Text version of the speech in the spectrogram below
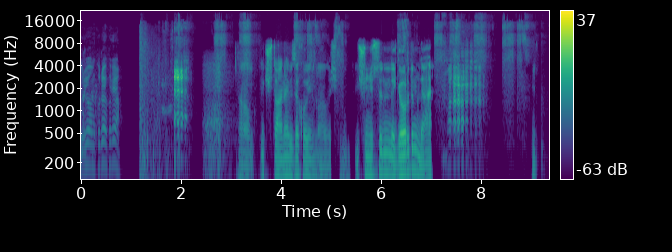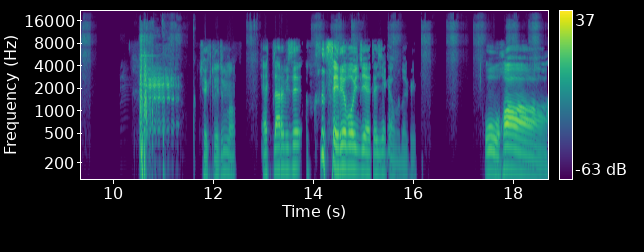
Kuruyorum kuruyor kuruyor. Tamam. Üç tane bize koyun lazım şimdi. Üçüncüsünü de gördüm de. Kökledim lan. Etler bize seri boyunca yetecek amına koyayım. Oha!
